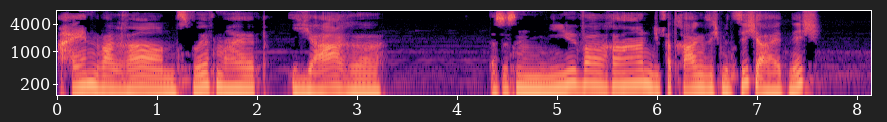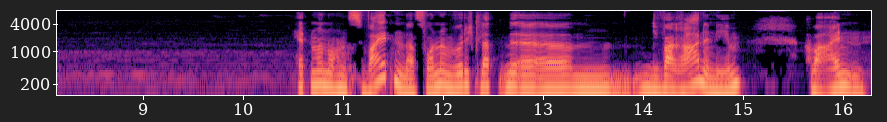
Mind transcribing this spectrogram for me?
Ein Varan, zwölfeinhalb Jahre. Das ist ein Nilvaran, die vertragen sich mit Sicherheit nicht. Hätten wir noch einen zweiten davon, dann würde ich glatt äh, äh, die Varane nehmen. Aber ein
